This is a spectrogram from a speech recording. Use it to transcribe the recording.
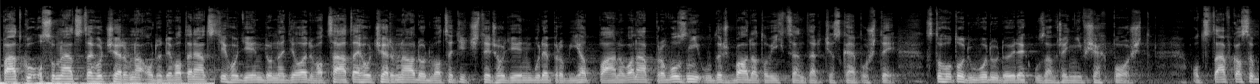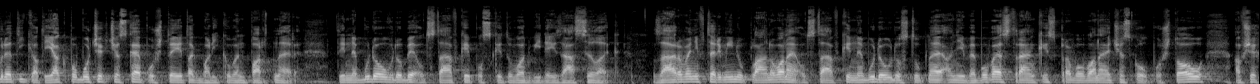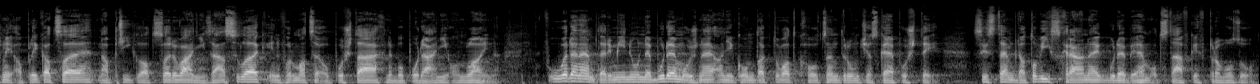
pátku 18. června od 19 hodin do neděle 20. června do 24 hodin bude probíhat plánovaná provozní údržba datových center České pošty. Z tohoto důvodu dojde k uzavření všech pošt. Odstávka se bude týkat jak poboček České pošty, tak balíkoven partner. Ty nebudou v době odstávky poskytovat výdej zásilek. Zároveň v termínu plánované odstávky nebudou dostupné ani webové stránky spravované Českou poštou a všechny aplikace, například sledování zásilek, informace o poštách nebo podání online. V uvedeném termínu nebude možné ani kontaktovat call centrum České pošty. Systém datových schránek bude během odstávky v provozu.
